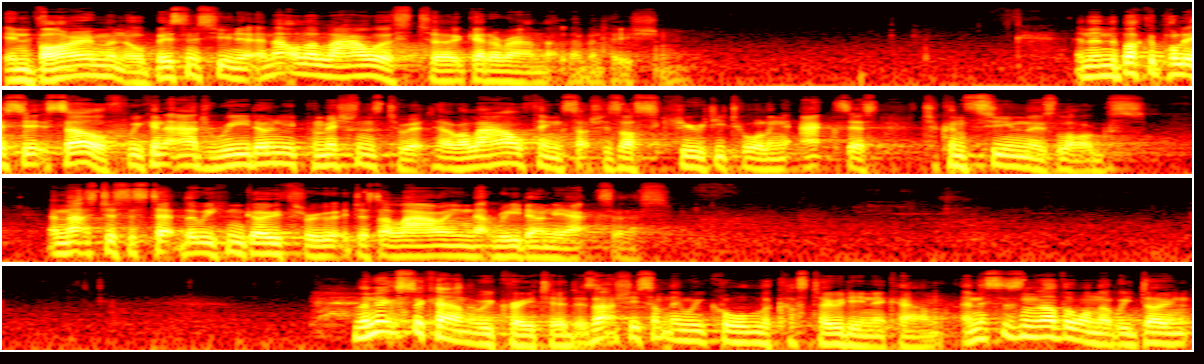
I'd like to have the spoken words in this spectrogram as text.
environment or business unit, and that will allow us to get around that limitation. And then the bucket policy itself, we can add read-only permissions to it to allow things such as our security tooling access to consume those logs. And that's just a step that we can go through, just allowing that read-only access. The next account that we created is actually something we call the custodian account. And this is another one that we don't,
